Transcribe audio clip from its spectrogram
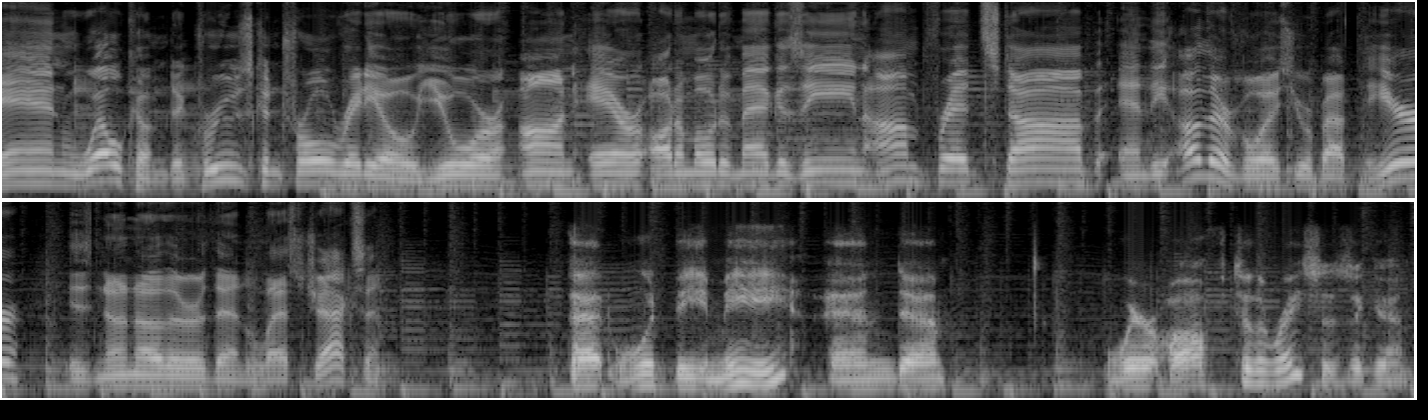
And welcome to Cruise Control Radio, your on air automotive magazine. I'm Fred Staub, and the other voice you're about to hear is none other than Les Jackson. That would be me, and uh, we're off to the races again.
